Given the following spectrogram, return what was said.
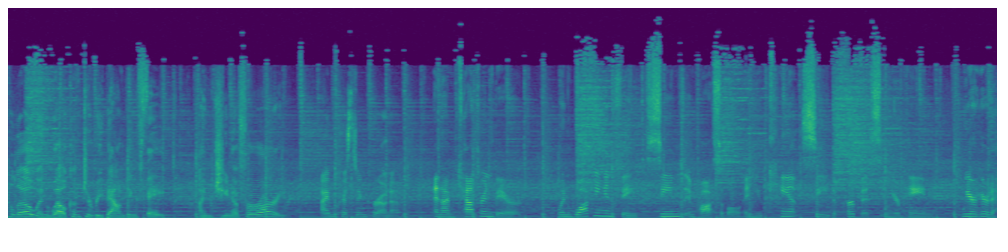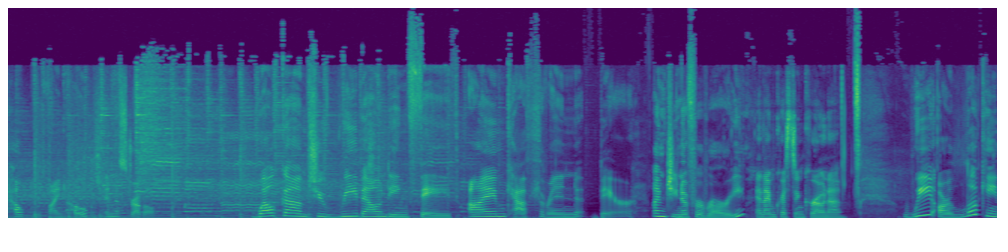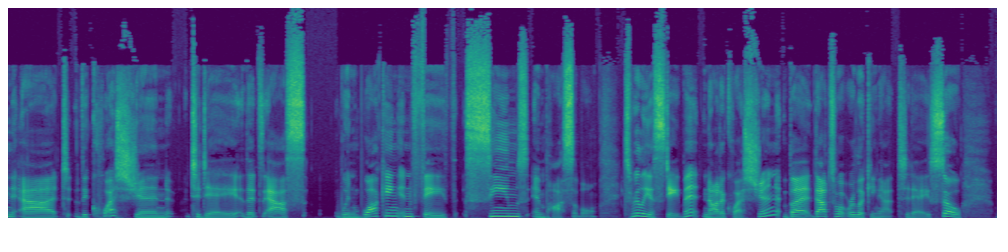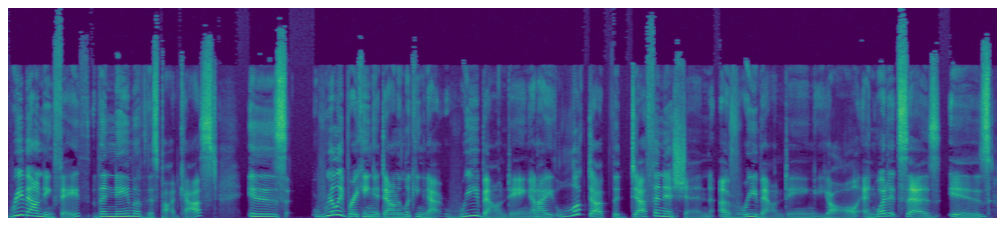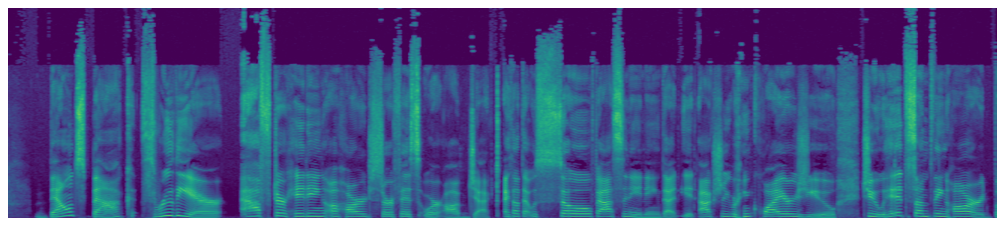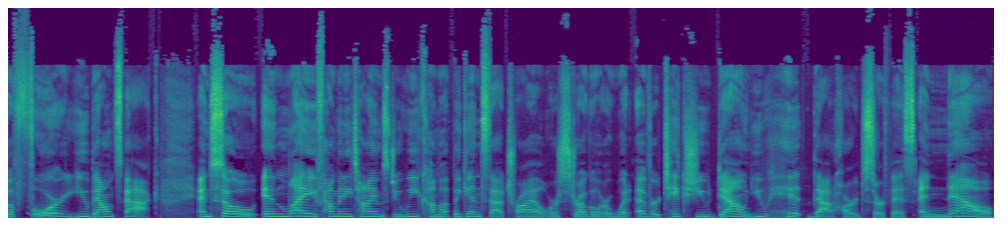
Hello, and welcome to Rebounding Faith. I'm Gina Ferrari. I'm Kristen Corona. And I'm Catherine Bear. When walking in faith seems impossible and you can't see the purpose in your pain, we are here to help you find hope in the struggle. Welcome to Rebounding Faith. I'm Catherine Bear. I'm Gina Ferrari. And I'm Kristen Corona. We are looking at the question today that's asked when walking in faith seems impossible. It's really a statement, not a question, but that's what we're looking at today. So, Rebounding Faith, the name of this podcast, is really breaking it down and looking at rebounding. And I looked up the definition of rebounding, y'all, and what it says is bounce back through the air after hitting a hard surface or object. I thought that was so fascinating that it actually requires you to hit something hard before you bounce back. And so in life, how many times do we come up against that trial or struggle or whatever takes you down? You hit that hard surface, and now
